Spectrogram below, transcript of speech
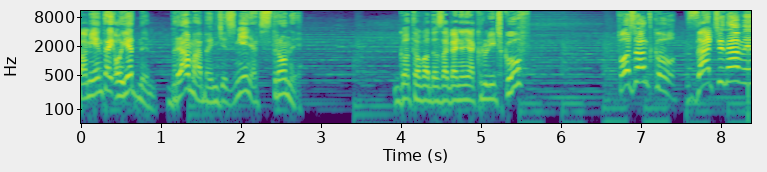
Pamiętaj o jednym: brama będzie zmieniać strony. Gotowa do zaganiania króliczków? W porządku, zaczynamy!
